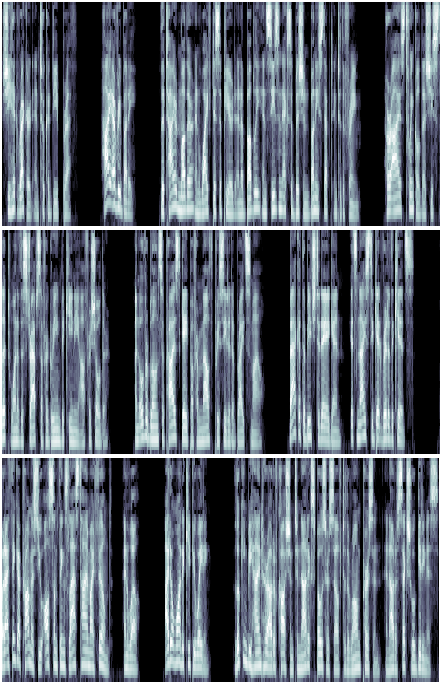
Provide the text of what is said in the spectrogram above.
she hit record and took a deep breath. Hi, everybody! The tired mother and wife disappeared, and a bubbly and seasoned exhibition bunny stepped into the frame. Her eyes twinkled as she slipped one of the straps of her green bikini off her shoulder. An overblown, surprised gape of her mouth preceded a bright smile. Back at the beach today again, it's nice to get rid of the kids. But I think I promised you all some things last time I filmed, and well, I don't want to keep you waiting. Looking behind her out of caution to not expose herself to the wrong person and out of sexual giddiness,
